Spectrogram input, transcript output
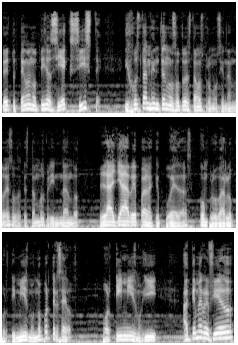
Que te tengo noticias, sí existe. Y justamente nosotros estamos promocionando eso, o sea, te estamos brindando la llave para que puedas comprobarlo por ti mismo, no por terceros, por ti mismo. ¿Y a qué me refiero?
